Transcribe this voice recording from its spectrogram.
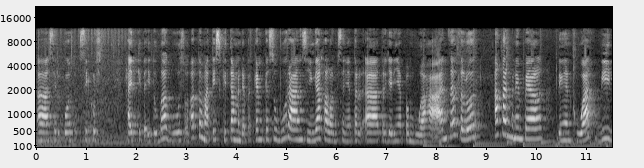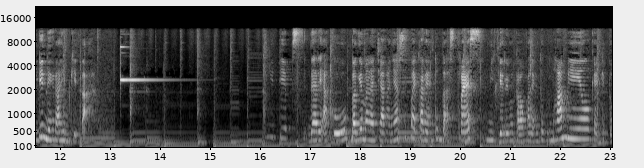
uh, siklus siklus haid kita itu bagus, otomatis kita mendapatkan kesuburan sehingga kalau misalnya ter, uh, terjadinya pembuahan, sel telur akan menempel dengan kuat di dinding rahim kita. Ini tips dari aku bagaimana caranya supaya kalian tuh nggak stres mikirin kalau kalian tuh belum hamil kayak gitu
